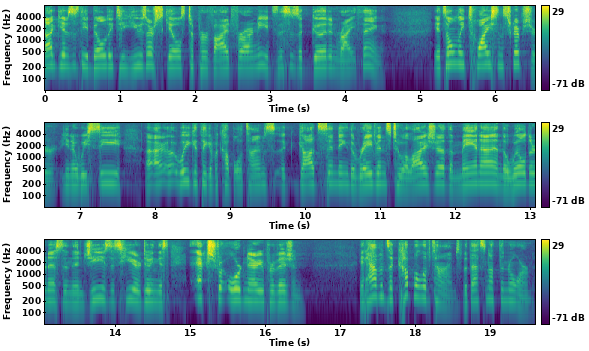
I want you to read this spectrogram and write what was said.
God gives us the ability to use our skills to provide for our needs. This is a good and right thing. It's only twice in Scripture, you know, we see, uh, well, you can think of a couple of times, uh, God sending the ravens to Elijah, the manna in the wilderness, and then Jesus here doing this extraordinary provision. It happens a couple of times, but that's not the norm.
